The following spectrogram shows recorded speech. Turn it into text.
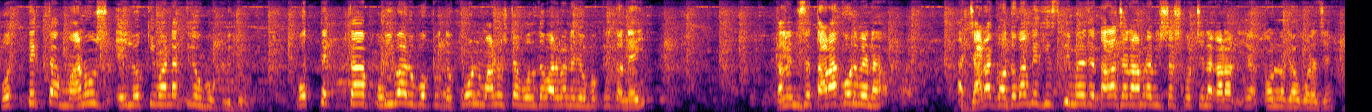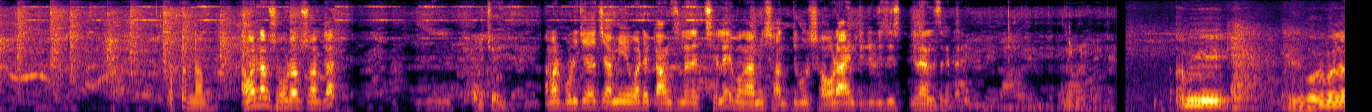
প্রত্যেকটা মানুষ এই লক্ষ্মী ভাণ্ডার থেকে উপকৃত। প্রত্যেকটা পরিবার উপকৃত। কোন মানুষটা বলতে পারবে না যে উপকৃত নেই? তাহলে নিশ্চয় তারা করবে না। আর যারা গতকালকে কিস্তি মেরেছে তারা ছাড়া আমরা বিশ্বাস করছি না কারা অন্য কেউ করেছে। আপনার নাম? আমার নাম সৌরভ সরকার। পরিচয়? আমার পরিচয় হচ্ছে আমি ওয়ার্ডের কাউন্সিলরের ছেলে এবং আমি শান্তিপুর শহর আইন টিটিডিসি জেনারেল সেক্রেটারি। ধন্যবাদ। আমি ভোরবেলা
